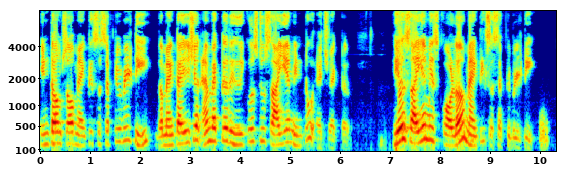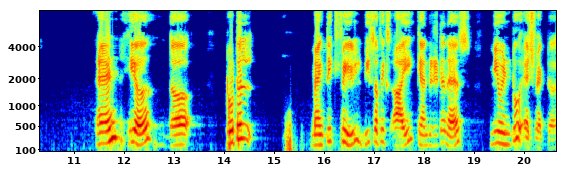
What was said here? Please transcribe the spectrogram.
in terms of magnetic susceptibility, the magnetization m vector is equals to psi m into h vector. Here psi m is called a magnetic susceptibility. And here the total magnetic field B suffix i can be written as mu into h vector.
